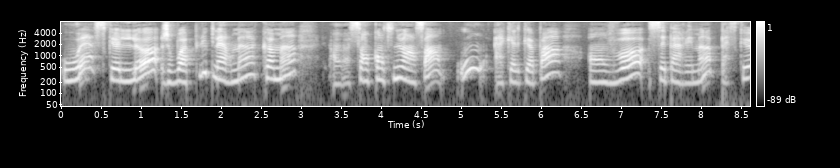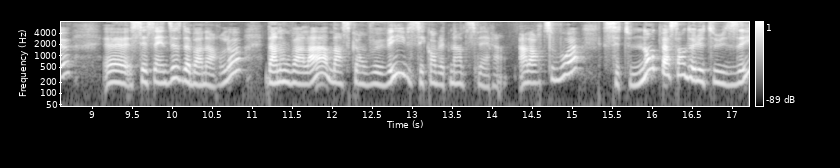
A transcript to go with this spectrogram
où est-ce que là, je vois plus clairement comment si on continue ensemble ou à quelque part, on va séparément parce que euh, ces indices de bonheur-là, dans nos valeurs, dans ce qu'on veut vivre, c'est complètement différent. Alors, tu vois, c'est une autre façon de l'utiliser,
